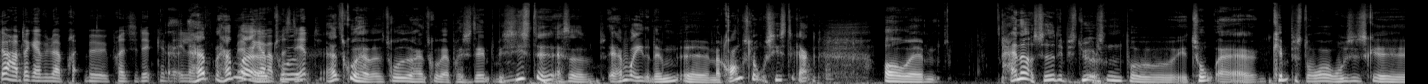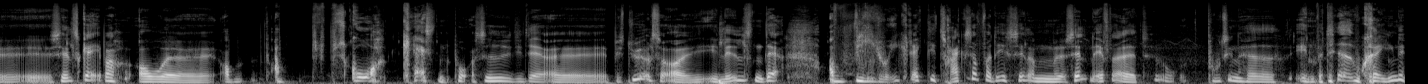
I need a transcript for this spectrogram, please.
Det var ham, der gerne ville være præ- øh, præsident. Eller, Han, han, var, være troede, præsident. han skulle have troede, at han skulle være præsident ved sidste. Altså, han var en af dem, øh, Macron slog sidste gang. Og øh, han har jo siddet i bestyrelsen på øh, to af kæmpe store russiske øh, selskaber, og, øh, og, og score kassen på at sidde i de der øh, bestyrelser og i, i ledelsen der, og ville jo ikke rigtig trække sig for det, selvom øh, selv efter at Putin havde invaderet Ukraine,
